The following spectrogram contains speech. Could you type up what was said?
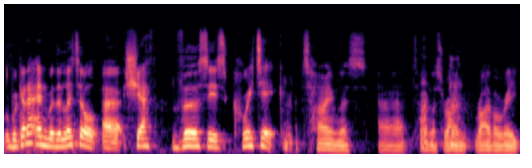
we're going to end with a little uh, chef versus critic, a timeless, uh, timeless ri- rivalry.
